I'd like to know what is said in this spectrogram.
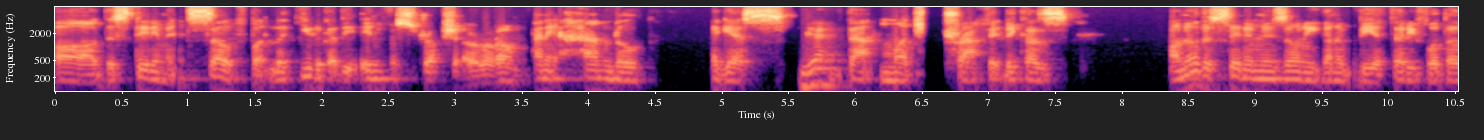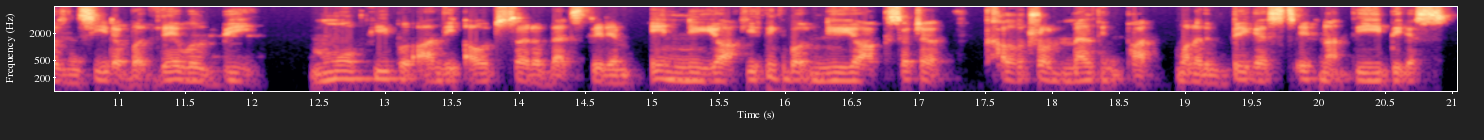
or the stadium itself, but like you look at the infrastructure around, and it handle, I guess, yeah, that much traffic? Because I know the stadium is only going to be a thirty-four thousand seater, but there will be more people on the outside of that stadium in New York. You think about New York, such a cultural melting pot, one of the biggest, if not the biggest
